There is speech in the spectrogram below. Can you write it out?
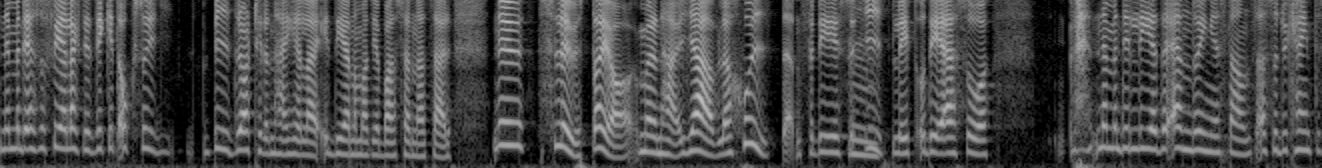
nej men det är så felaktigt, vilket också bidrar till den här hela idén om att jag bara känner att så här, nu slutar jag med den här jävla skiten för det är så ytligt och det är så, nej men det leder ändå ingenstans. Alltså du kan inte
